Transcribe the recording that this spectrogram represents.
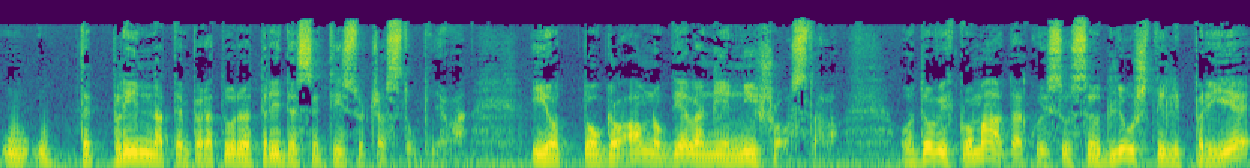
u, u te, plin na temperaturi od 30.000 stupnjeva. I od tog glavnog dijela nije niš ostalo. Od ovih komada koji su se odljuštili prije,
